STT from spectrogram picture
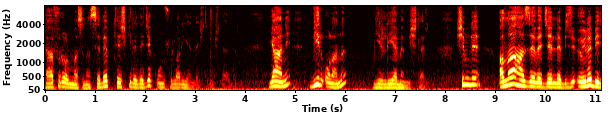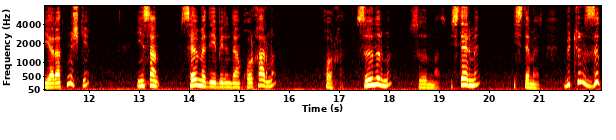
kafir olmasına sebep teşkil edecek unsurları yerleştirmişlerdir. Yani bir olanı birleyememişler. Şimdi Allah Azze ve Celle bizi öyle bir yaratmış ki İnsan sevmediği birinden korkar mı? Korkar. Sığınır mı? Sığınmaz. İster mi? İstemez. Bütün zıt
